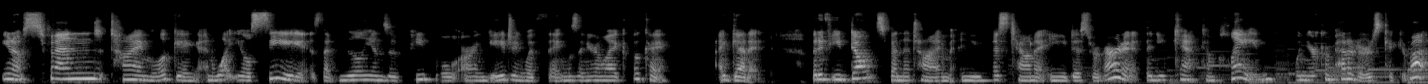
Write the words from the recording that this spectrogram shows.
you know, spend time looking, and what you'll see is that millions of people are engaging with things, and you're like, okay, I get it. But if you don't spend the time and you discount it and you disregard it, then you can't complain when your competitors kick your butt.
